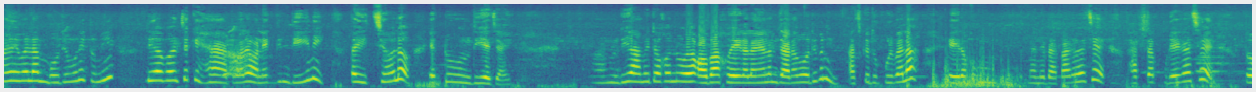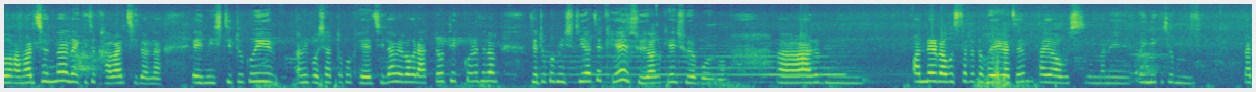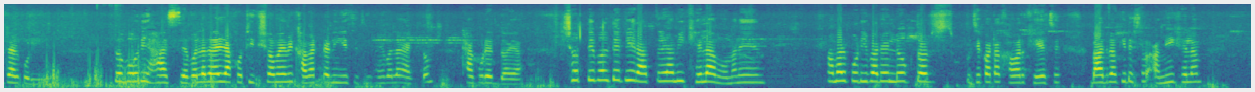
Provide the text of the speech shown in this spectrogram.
আমি বললাম, বৌদিমণি, তুমি? দিয়ে বলছে কি হ্যাঁ তোমাদের অনেক দিন দিইনি, তাই ইচ্ছে হলো একটু দিয়ে যাই। দিয়ে আমি তখন অবাক হয়ে গেলাম। বললাম, জানো বৌদিমণি, আজকে দুপুরবেলা এইরকম মানে ব্যাপার হয়েছে, ভাতটা পুড়ে গেছে, তো আমার জন্য কিছু খাবার ছিল না। এই মিষ্টিটুকুই আমি প্রসাদটুকু খেয়েছিলাম এবং রাতটাও ঠিক করেছিলাম। যেটুকু মিষ্টি আছে, খেয়ে জল খেয়ে শুয়ে পড়ব। আর অন্যের ব্যবস্থাটা তো হয়ে গেছে, তাই অবশ্যই মানে ওই নিয়ে কিছু ম্যাটার করি। তো বৌদি হাসছে বলে তাই দেখো, ঠিক সময় আমি খাবারটা নিয়ে এসেছি। আমি বললাম, একদম, ঠাকুরের দয়া। সত্যি বলতে কি, রাত্রে আমি খেলামও মানে আমার পরিবারের লোক তোর যে কটা খাবার খেয়েছে বাদ বাকিটা সব আমিই খেলাম।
